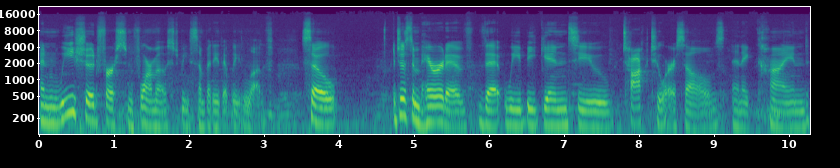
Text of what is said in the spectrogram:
And we should first and foremost be somebody that we love. So it's just imperative that we begin to talk to ourselves in a kind,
